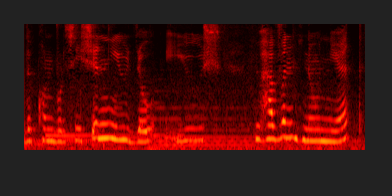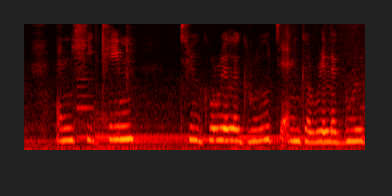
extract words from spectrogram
the conversation you don't you sh- you haven't known yet. And he came to gorilla grodd and gorilla grodd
